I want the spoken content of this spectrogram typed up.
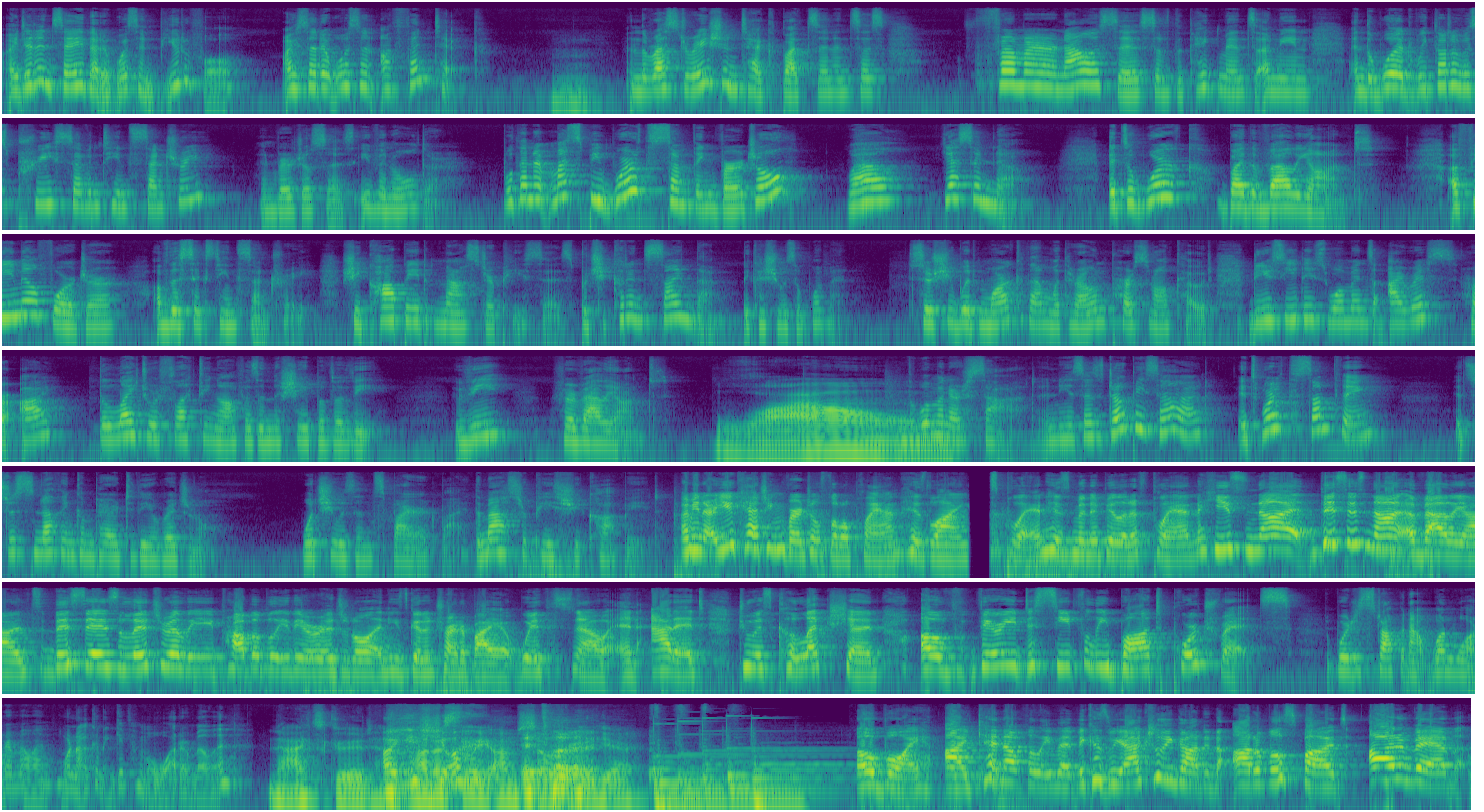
I didn't say that it wasn't beautiful. I said it wasn't authentic. Hmm. And the restoration tech butts in and says, From our analysis of the pigments, I mean, and the wood, we thought it was pre 17th century. And Virgil says, Even older. Well, then it must be worth something, Virgil. Well, yes and no. It's a work by the Valiant, a female forger of the 16th century. She copied masterpieces, but she couldn't sign them because she was a woman. So she would mark them with her own personal code. Do you see this woman's iris, her eye? The light reflecting off is in the shape of a V. V for Valiant. Wow. The women are sad, and he says, Don't be sad. It's worth something. It's just nothing compared to the original. What she was inspired by, the masterpiece she copied. I mean, are you catching Virgil's little plan? His lying plan, his manipulative plan. He's not, this is not a Valiant. This is literally probably the original, and he's gonna try to buy it with Snow and add it to his collection of very deceitfully bought portraits. We're just stopping at one watermelon. We're not gonna give him a watermelon. Nah, it's good. Are you Honestly, sure? I'm so good here. Oh boy, I cannot believe it because we actually got an Audible spot on.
